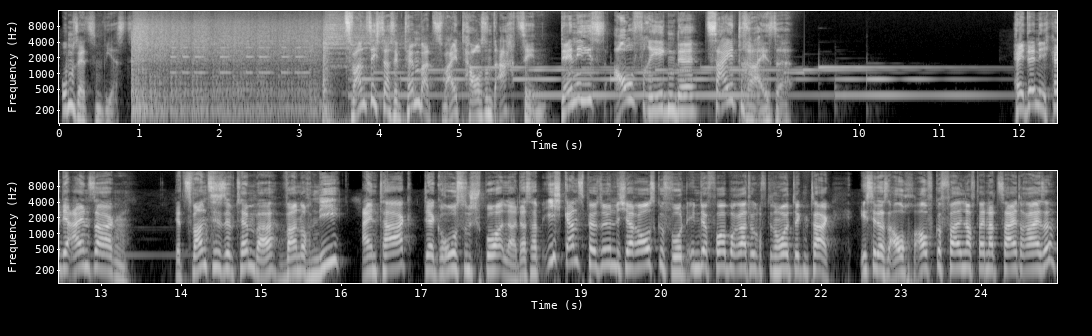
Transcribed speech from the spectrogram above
umsetzen wirst. 20. September 2018. Dannys aufregende Zeitreise. Hey Danny, ich kann dir eins sagen. Der 20. September war noch nie ein Tag der großen Sportler. Das habe ich ganz persönlich herausgefunden in der Vorbereitung auf den heutigen Tag. Ist dir das auch aufgefallen auf deiner Zeitreise?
